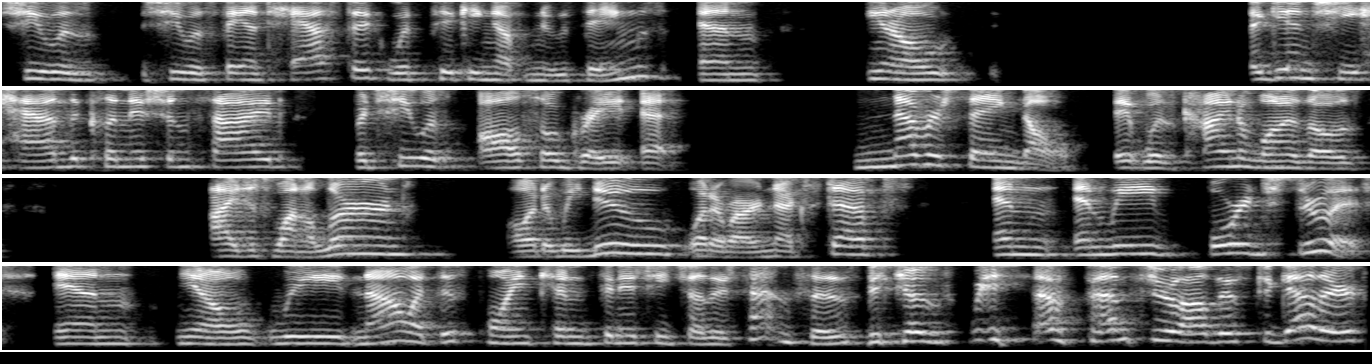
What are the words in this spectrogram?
she was she was fantastic with picking up new things. And you know again she had the clinician side but she was also great at never saying no. It was kind of one of those i just want to learn. What do we do? What are our next steps? And and we forged through it. And you know we now at this point can finish each other's sentences because we have been through all this together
